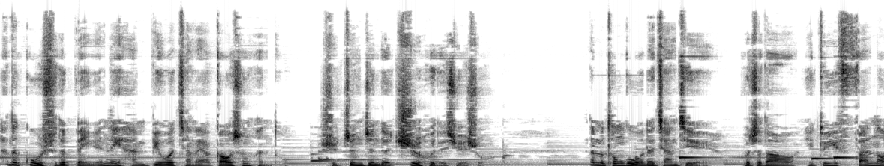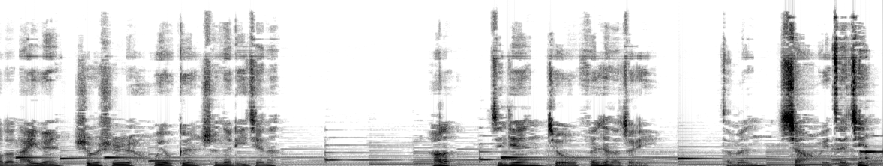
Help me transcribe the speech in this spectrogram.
他的故事的本源内涵比我讲的要高深很多，是真正的智慧的学说。那么，通过我的讲解，不知道你对于烦恼的来源是不是会有更深的理解呢？好了，今天就分享到这里，咱们下回再见。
